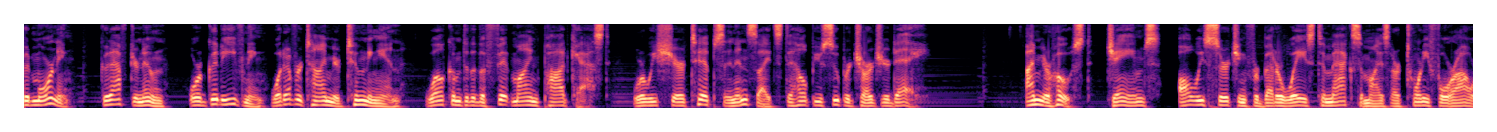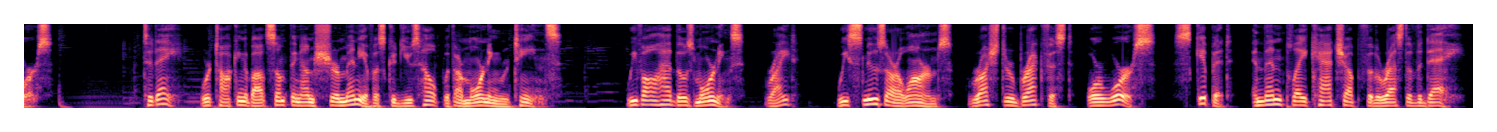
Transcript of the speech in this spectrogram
Good morning, good afternoon, or good evening, whatever time you're tuning in. Welcome to the Fit Mind podcast, where we share tips and insights to help you supercharge your day. I'm your host, James, always searching for better ways to maximize our 24 hours. Today, we're talking about something I'm sure many of us could use help with our morning routines. We've all had those mornings, right? We snooze our alarms, rush through breakfast, or worse, skip it, and then play catch up for the rest of the day.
